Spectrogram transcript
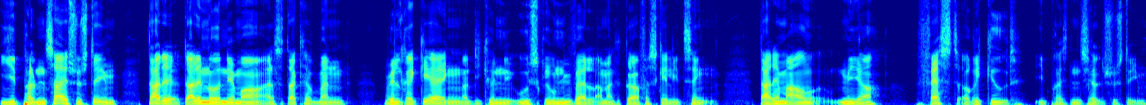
I et parlamentarisk system, der er det, der er det noget nemmere, altså der kan man vælte regeringen, og de kan udskrive nyvalg, og man kan gøre forskellige ting der er det meget mere fast og rigidt i et præsidentielt system.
